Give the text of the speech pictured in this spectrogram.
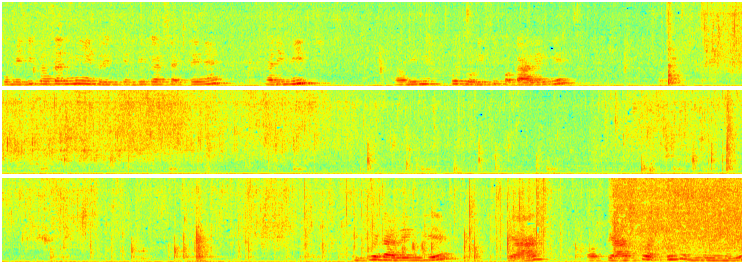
को मेथी पसंद नहीं है तो इसके भी कर सकते हैं। हरी मिर्च हरी मिर्च को थोड़ी सी पका लेंगे। इसमें डालेंगे प्याज और प्याज को अच्छे से भूनेंगे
